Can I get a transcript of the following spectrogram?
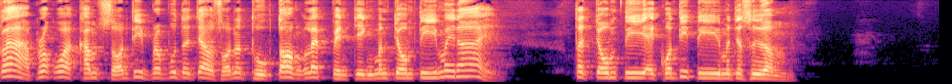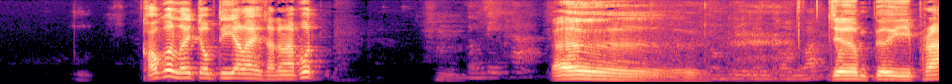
กล้า เพราะว่าคำสอนที่พระพุทธเจ้าสอนนั้นถูกต้องและเป็นจริง มันโจมตีไม่ได้ ถ้าโจมตีไอ้คนที่ตีมันจะเสื่อม เขาก็เลยโจมตีอะไรศาสนาพุทธตรงตีค่ะเออตรงที่เป็นทอนวัดเจิมตีพระ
